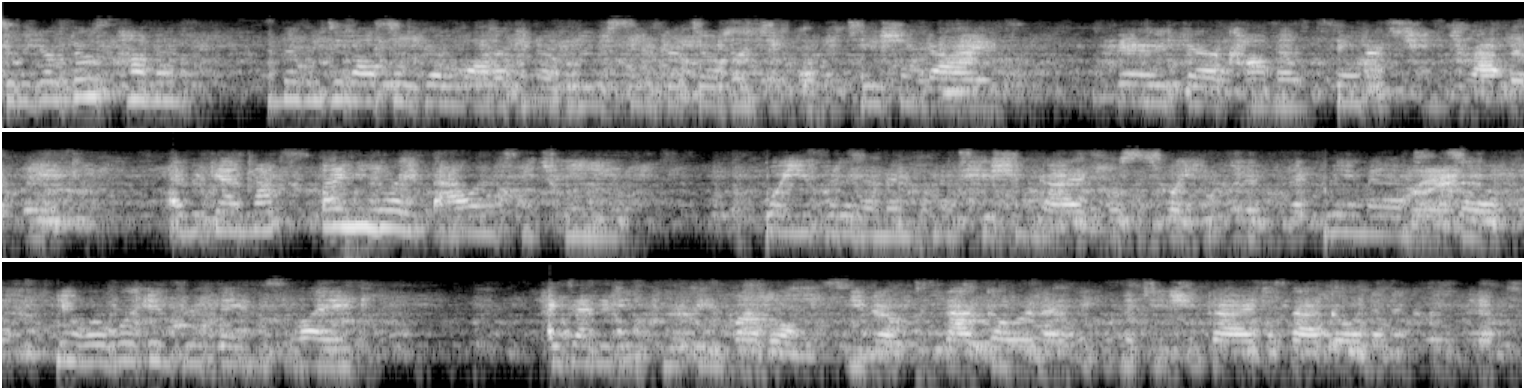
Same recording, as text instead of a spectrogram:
So we heard those comments, and then we did also hear a lot of, you know, move standards over to implementation guides. Very fair comments. Standards change rapidly. And again, that's finding the right balance between what you put in an implementation guide versus what you put in an agreement. Right. So, you know, we're working through things like identity grouping levels. You know, does that go in an implementation guide? Does that go in an agreement?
